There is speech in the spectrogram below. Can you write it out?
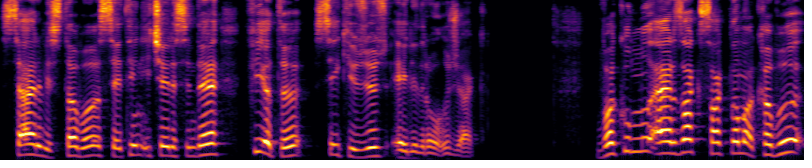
servis tabağı setin içerisinde fiyatı 850 lira olacak. Vakumlu erzak saklama kabı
